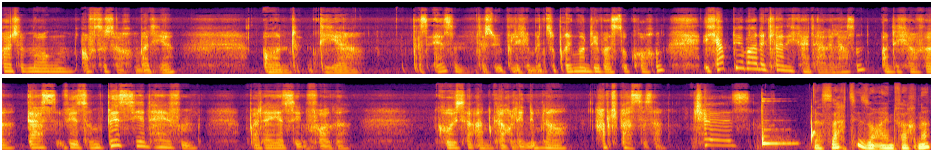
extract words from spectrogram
heute Morgen aufzutauchen bei dir und dir das Essen, das Übliche mitzubringen und dir was zu kochen. Ich habe dir aber eine Kleinigkeit dagelassen und ich hoffe, das wird so ein bisschen helfen bei der jetzigen Folge. Grüße an Caroline Imlau. Habt Spaß zusammen. Tschüss. Das sagt sie so einfach, ne?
